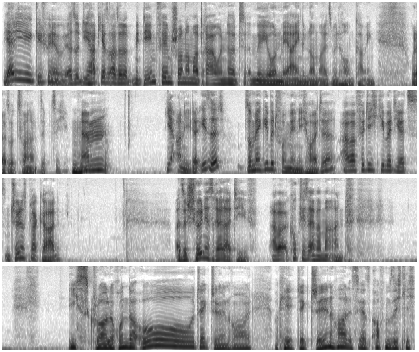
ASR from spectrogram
Ja, die, also die hat jetzt also mit dem Film schon nochmal 300 Millionen mehr eingenommen als mit Homecoming. Oder so 270. Mhm. Ähm, ja, Anni, das ist es. So mehr gibt es von mir nicht heute. Aber für dich gibt es jetzt ein schönes Plakat. Also schön ist relativ. Aber guck dir es einfach mal an. Ich scrolle runter. Oh, Jack Gyllenhaal. Okay, Jack Gyllenhaal ist jetzt offensichtlich.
